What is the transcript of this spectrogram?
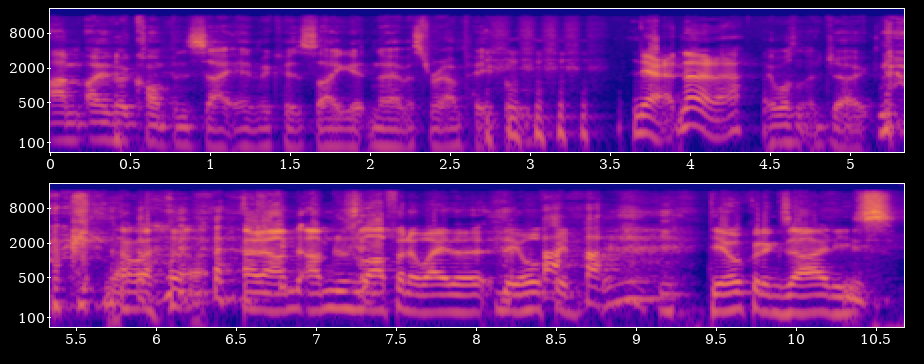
I'm, I'm overcompensating because I get nervous around people. Yeah, no, no, no. It wasn't a joke. No, I I'm, I'm just laughing away the, the awkward the awkward anxieties.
